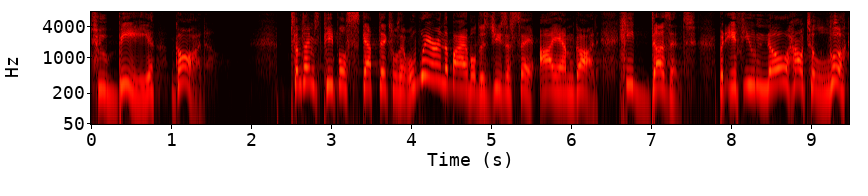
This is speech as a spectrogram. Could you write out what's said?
to be God. Sometimes people, skeptics, will say, well, where in the Bible does Jesus say, I am God? He doesn't. But if you know how to look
